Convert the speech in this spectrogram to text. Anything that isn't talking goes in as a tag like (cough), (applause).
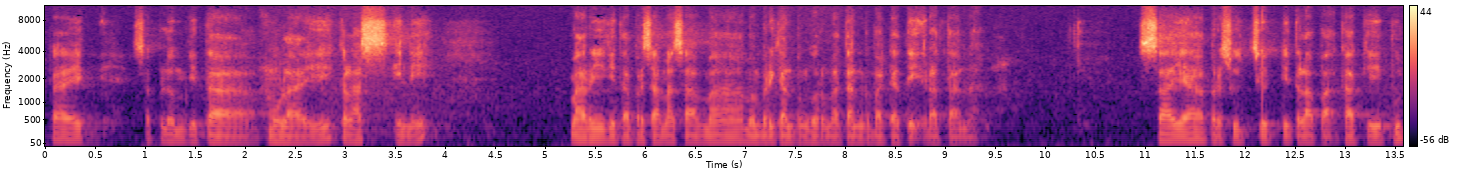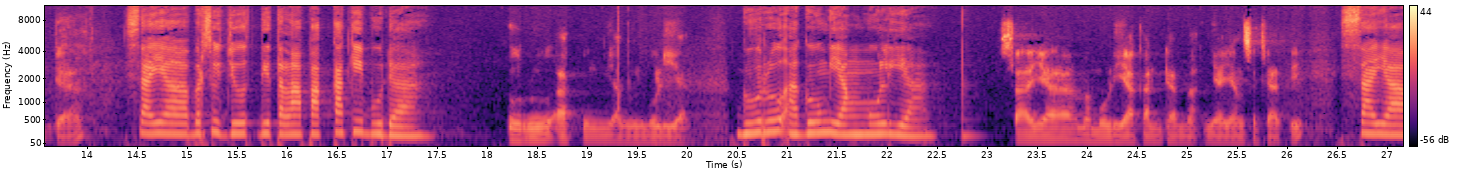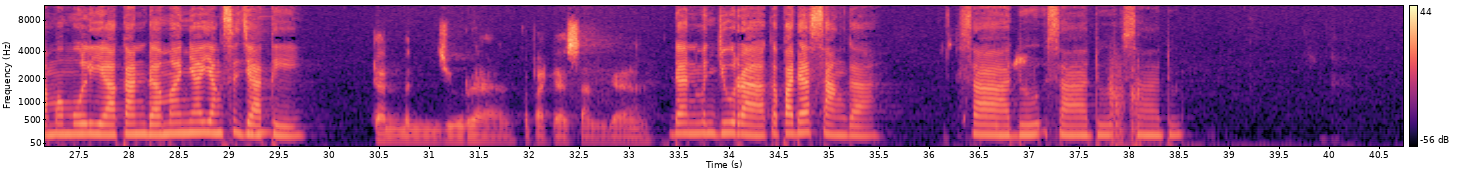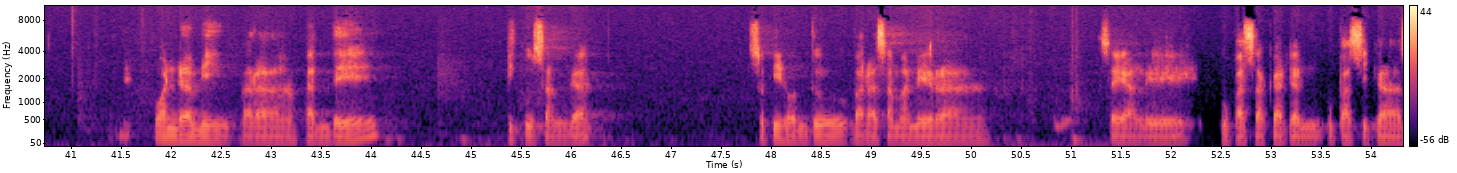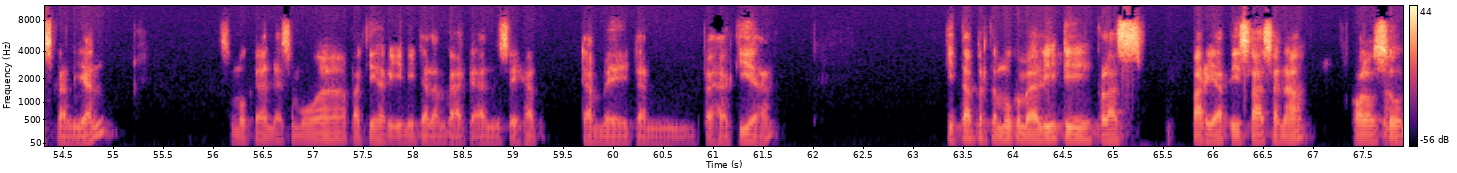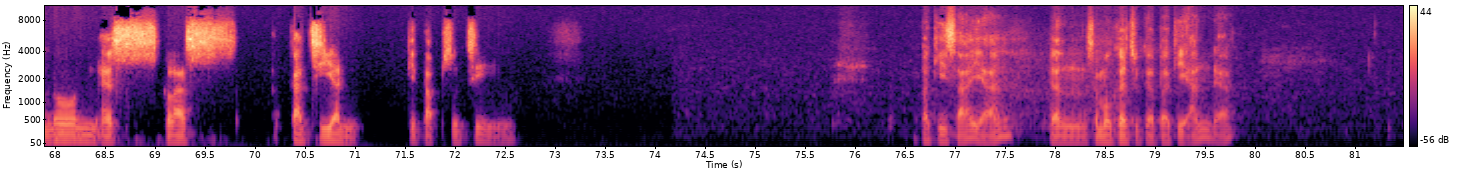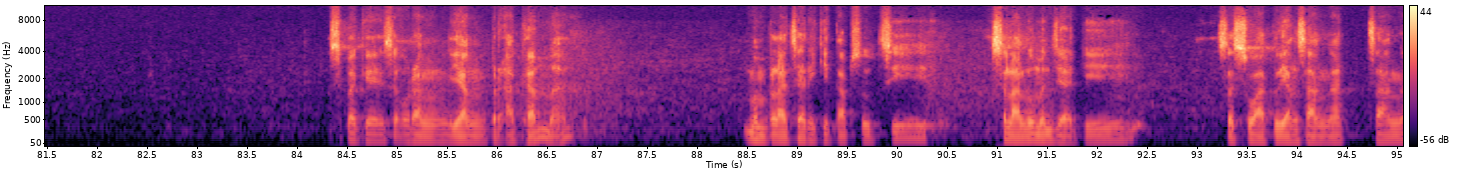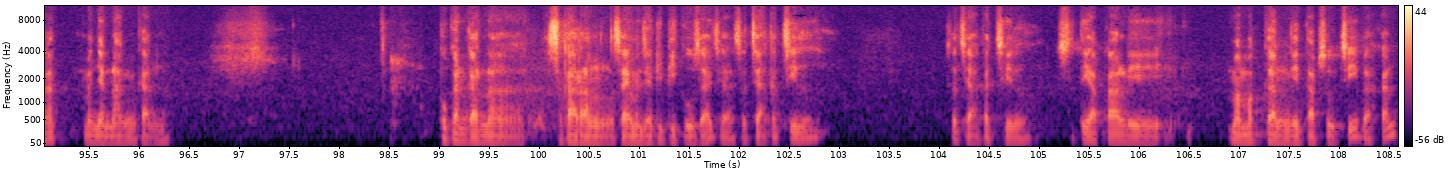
Baik, sebelum kita mulai kelas ini, mari kita bersama-sama memberikan penghormatan kepada Tik Ratana. Saya bersujud di telapak kaki Buddha. Saya bersujud di telapak kaki Buddha. Guru Agung yang mulia. Guru Agung yang mulia. Saya memuliakan damaknya yang sejati. Saya memuliakan damanya yang sejati dan menjura kepada sangga. Dan menjura kepada sangga. Sadu sadu sadu. Wandami para bante biku sangga sukihontu para samanera sayale upasaka dan upasika sekalian. Semoga anda semua pagi hari ini dalam keadaan sehat damai dan bahagia. Kita bertemu kembali di kelas Pariyati Sasana, also known as kelas kajian kitab suci. Bagi saya dan semoga juga bagi Anda, sebagai seorang yang beragama, mempelajari kitab suci selalu menjadi sesuatu yang sangat sangat menyenangkan. Bukan karena sekarang saya menjadi biku saja, sejak kecil. Sejak kecil, setiap kali memegang kitab suci bahkan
